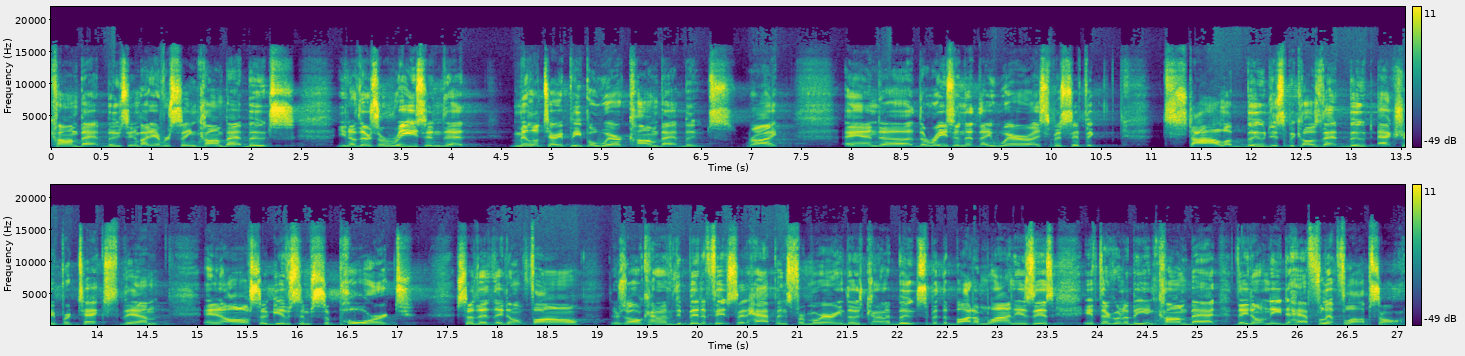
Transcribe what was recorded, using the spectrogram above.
combat boots. Anybody ever seen combat boots? You know, there's a reason that military people wear combat boots, right? And uh, the reason that they wear a specific style of boot is because that boot actually protects them and it also gives them support so that they don't fall. There's all kind of benefits that happens from wearing those kind of boots. But the bottom line is this, if they're going to be in combat, they don't need to have flip-flops on.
